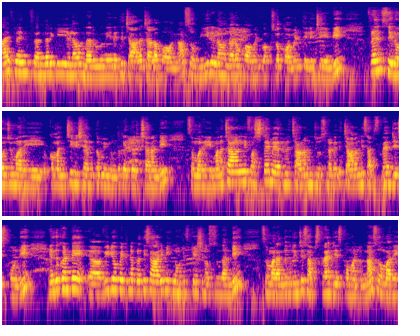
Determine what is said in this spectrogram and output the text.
హాయ్ ఫ్రెండ్స్ అందరికీ ఎలా ఉన్నారు? నేనైతే చాలా చాలా బాగున్నా. సో మీరు ఎలా ఉన్నారో కామెంట్ బాక్స్లో కామెంట్ తెలియచేయండి. ఫ్రెండ్స్ ఈరోజు మరి ఒక మంచి విషయంతో మీ ముందుకైతే వచ్చానండి. సో మరి మన ఛానల్ని ఫస్ట్ టైం ఎవరైనా ఛానల్ని చూసినట్టయితే ఛానల్ని సబ్స్క్రైబ్ చేసుకోండి. ఎందుకంటే వీడియో పెట్టిన ప్రతిసారి మీకు నోటిఫికేషన్ వస్తుందండి. సో మరి అందు గురించి సబ్స్క్రైబ్ చేసుకోమంటున్నా. సో మరి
